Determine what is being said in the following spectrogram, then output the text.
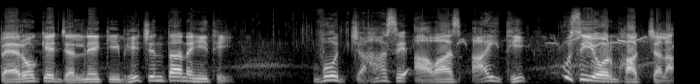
पैरों के जलने की भी चिंता नहीं थी। वो जहाँ से आवाज़ आई थी, उसी ओर भाग चला।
